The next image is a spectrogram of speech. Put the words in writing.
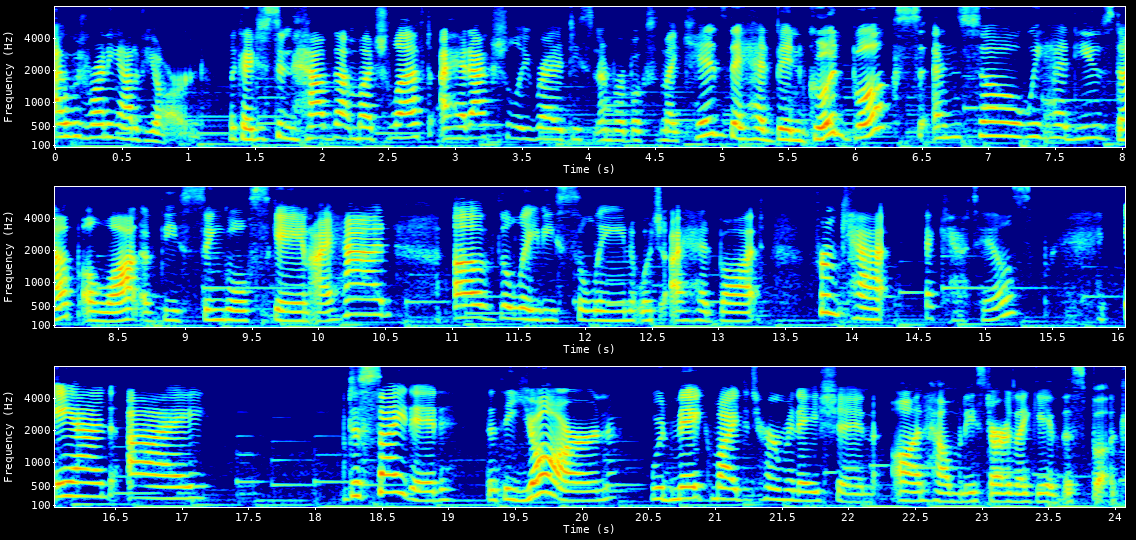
I was running out of yarn. Like I just didn't have that much left. I had actually read a decent number of books with my kids. They had been good books and so we had used up a lot of the single skein I had of the Lady Selene, which I had bought from Cat at Cattails. And I decided that the yarn would make my determination on how many stars I gave this book.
